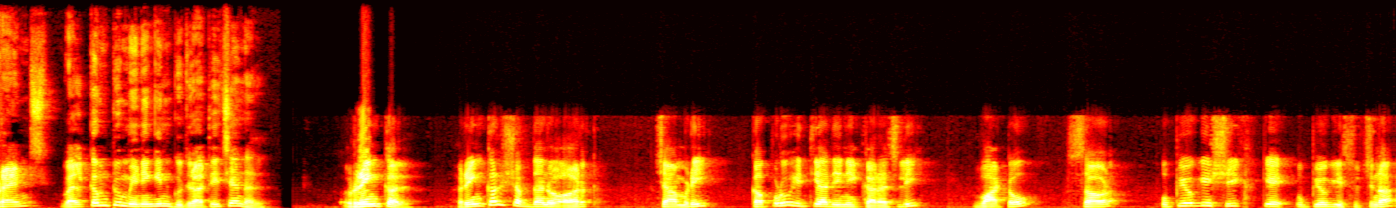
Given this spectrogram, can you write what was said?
Friends welcome to meaning in Gujarati channel wrinkle wrinkle શબ્દનો અર્થ ચામડી, કપડું ઇત્યાદિની કરચલી, વાટો, સળ, ઉપયોગી શીખ કે ઉપયોગી સૂચના,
